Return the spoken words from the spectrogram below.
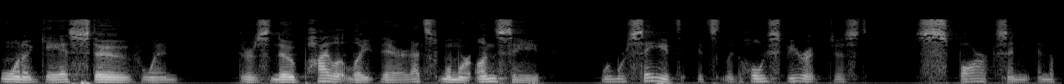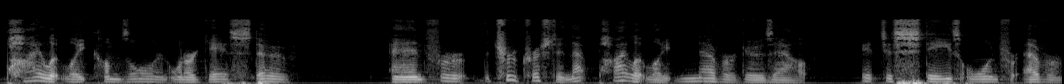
on a gas stove when there's no pilot light there. That's when we're unsaved. When we're saved, it's like the Holy Spirit just sparks and, and the pilot light comes on on our gas stove. And for the true Christian, that pilot light never goes out. It just stays on forever.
